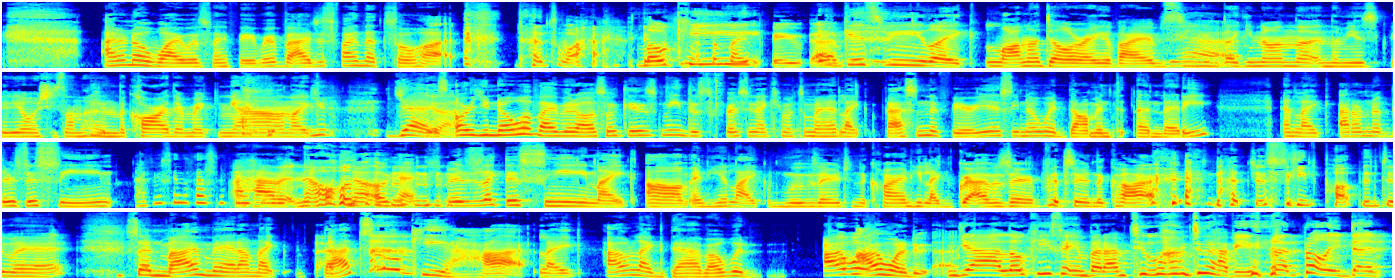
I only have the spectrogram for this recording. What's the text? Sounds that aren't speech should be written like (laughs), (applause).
I don't know why it was my favorite, but I just find that so hot. (laughs) (laughs) That's why. Low key, my favorite. it um, gives me like Lana Del Rey vibes. Yeah. You, like you know in the in the music video when she's on the in the car, they're making out. Like you, yes, yeah. or you know what vibe it also gives me? This first thing that came up to my head, like Fast and the Furious. You know with Dom and, and Letty. And like I don't know, if there's this scene. Have you seen the Fast and Furious? I haven't. No. no. Okay. (laughs) There's like this scene, like um, and he like moves her to the car, and he like grabs her, and puts her in the car, (laughs) and that just scene popped into my head. So in my head, I'm like, that's low key hot. Like I'm like, damn, I would. I would. I want to do that. Yeah, low key same, but I'm too. (laughs) I'm too heavy. I'd probably dent.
